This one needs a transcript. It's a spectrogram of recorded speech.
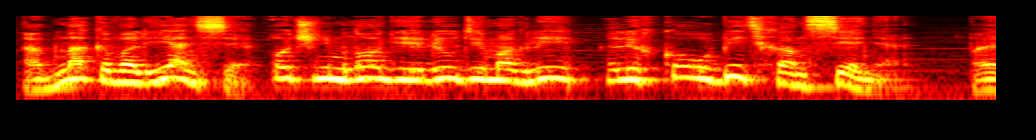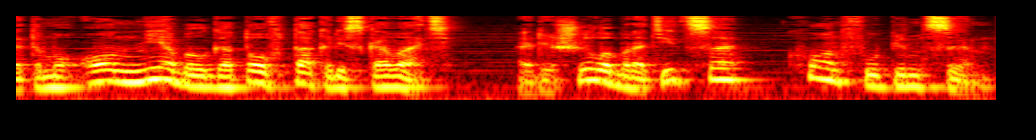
Однако в Альянсе очень многие люди могли легко убить Хан Сеня, поэтому он не был готов так рисковать решил обратиться к Хуанфу Пинцин.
